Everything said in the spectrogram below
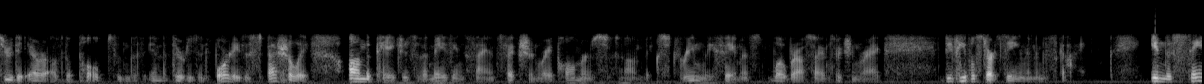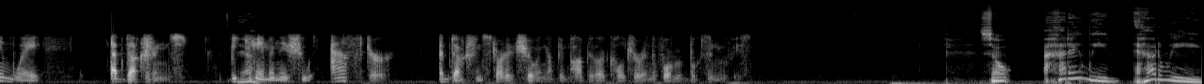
through the era of the pulps in the, in the 30s and 40s, especially on the pages of amazing science fiction, Ray Palmer's um, extremely famous lowbrow science fiction rag, did people start seeing them in the sky. In the same way, abductions became yeah. an issue after abductions started showing up in popular culture in the form of books and movies. So how do we how do we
